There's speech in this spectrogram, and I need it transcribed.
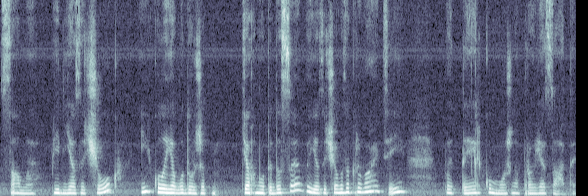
саме під язичок, і коли я буду вже тягнути до себе, язичок закривається і петельку можна пров'язати.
